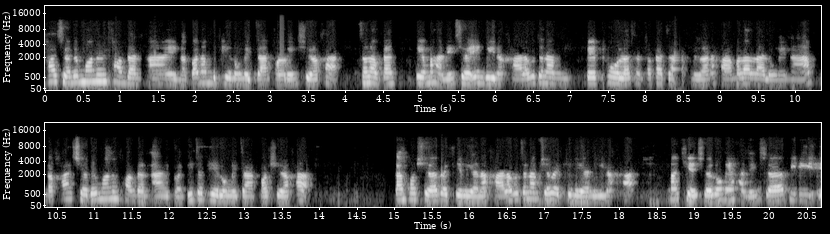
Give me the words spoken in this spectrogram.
ฆ่าเชื้อด้วยหม้อนึ่งความดันไอ แล้วก็นำไปเทลงในจานพอเลี้ยงเชื้อค่ะสำหรับการเตรียมอาหารเลี้ยงเชื้อ NV นะคะ แล้วก็จะนำเปปโทนและสารสกัดจากเนื้อนะคะ มาละลายลงในน้ำแล้วฆ่าเชื้อด้วยหม้อนึ่งความดันไอ ก่อนที่จะเทลงในจานเพาะเชื้อค่ะ การเพาะเชื้อแบคทีเรียนะคะ แล้วก็จะนำเชื้อแบคทีเรียนี้นะคะ มาเขียนเชื้อลงในอาหารเลี้ยงเชื้อ PDA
